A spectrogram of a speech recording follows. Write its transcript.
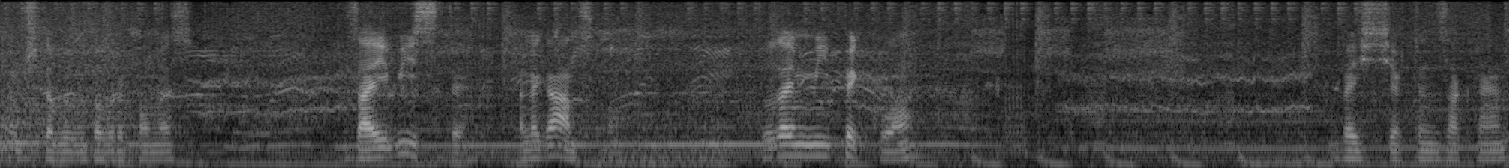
Nie wiem, czy to był dobry pomysł. Zajebisty, elegancko. Tutaj mi pykło. Wejście w ten zakręt.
